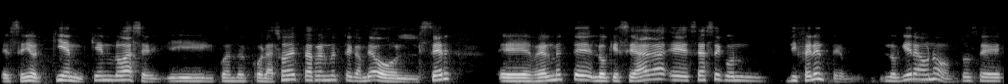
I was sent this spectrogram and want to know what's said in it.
el Señor. ¿Quién? ¿Quién lo hace? Y cuando el corazón está realmente cambiado, o el ser, eh, realmente lo que se haga eh, se hace con diferente, lo quiera o no. Entonces,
